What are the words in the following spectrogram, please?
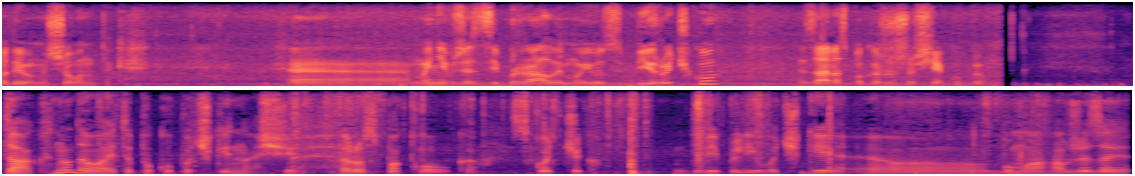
Подивимось, що воно таке. Е, мені вже зібрали мою збірочку. Зараз покажу, що ще купив. Так, ну давайте покупочки наші. Розпаковка. Скотчик, дві плівочки, е, бумага вже за,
